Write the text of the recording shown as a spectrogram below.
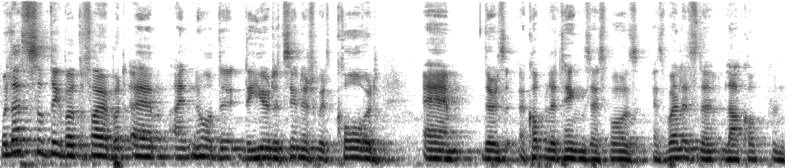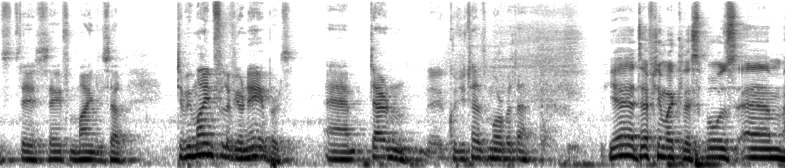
Well, that's something about the fire, but um, I know the the year that's in it with COVID. Um, there's a couple of things, I suppose, as well as the lock up and stay safe and mind yourself, to be mindful of your neighbours. Um, Darren, uh, could you tell us more about that? Yeah, definitely, Michael. I suppose um,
